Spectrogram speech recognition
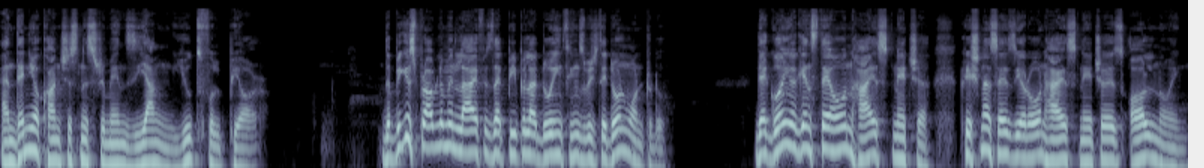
And then your consciousness remains young, youthful, pure. The biggest problem in life is that people are doing things which they don't want to do. They're going against their own highest nature. Krishna says your own highest nature is all knowing.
